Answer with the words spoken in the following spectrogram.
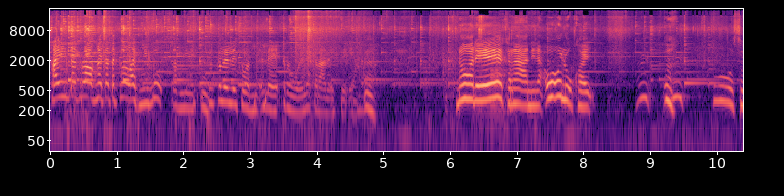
ใครตะกรองไงตะตะเกียบนี่บุกแบบนี้ก็เลยเลยส่วนเละรวยเลยกระดาษเสียงนอเด้ขนาดนี้นะโอ้โอ้ลูกคอย อ้สุ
